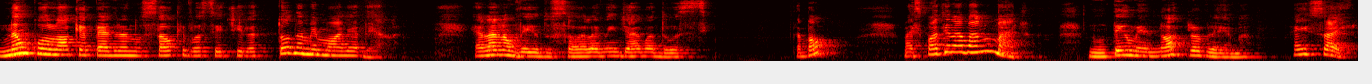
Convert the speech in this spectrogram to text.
Não coloque a pedra no sal que você tira toda a memória dela. Ela não veio do sol, ela vem de água doce. Tá bom? Mas pode lavar no mar. Não tem o menor problema. É isso aí.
